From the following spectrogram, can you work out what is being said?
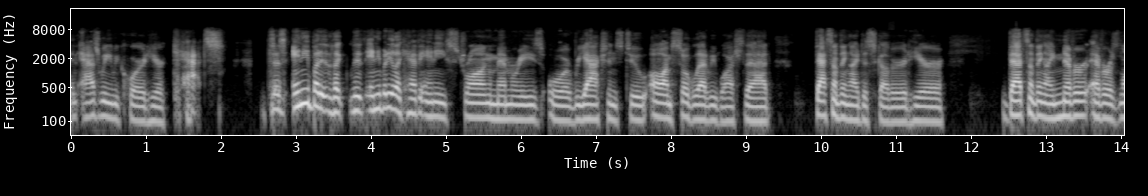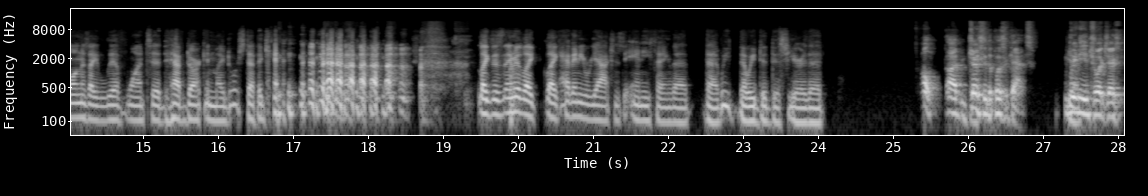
and as we record here, Cats. Does anybody like does anybody like have any strong memories or reactions to, oh, I'm so glad we watched that. That's something I discovered here. That's something I never ever, as long as I live, want to have darken my doorstep again. like does anybody like like have any reactions to anything that that we that we did this year that Oh, uh, Josie the Pussycats. Yeah. Really enjoyed Josie.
